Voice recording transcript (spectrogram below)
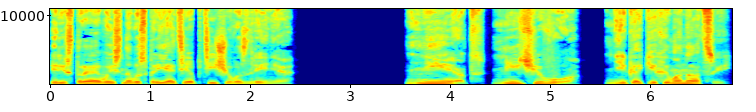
перестраиваясь на восприятие птичьего зрения. Нет, ничего. Никаких эманаций,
